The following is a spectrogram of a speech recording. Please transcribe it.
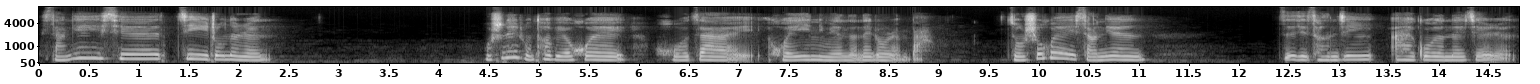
想念一些记忆中的人。我是那种特别会活在回忆里面的那种人吧，总是会想念自己曾经爱过的那些人。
